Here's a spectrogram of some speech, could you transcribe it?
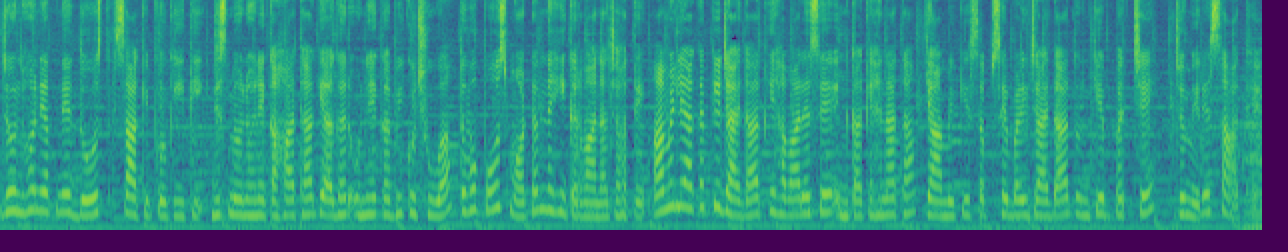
जो उन्होंने अपने दोस्त साकिब को की थी, जिसमें उन्होंने कहा था कि अगर उन्हें कभी कुछ हुआ तो वो पोस्टमार्टम नहीं करवाना चाहते। आमिर लियाकत की जायदाद के हवाले से इनका कहना था कि आमिर की सबसे बड़ी जायदाद उनके बच्चे जो मेरे साथ हैं?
